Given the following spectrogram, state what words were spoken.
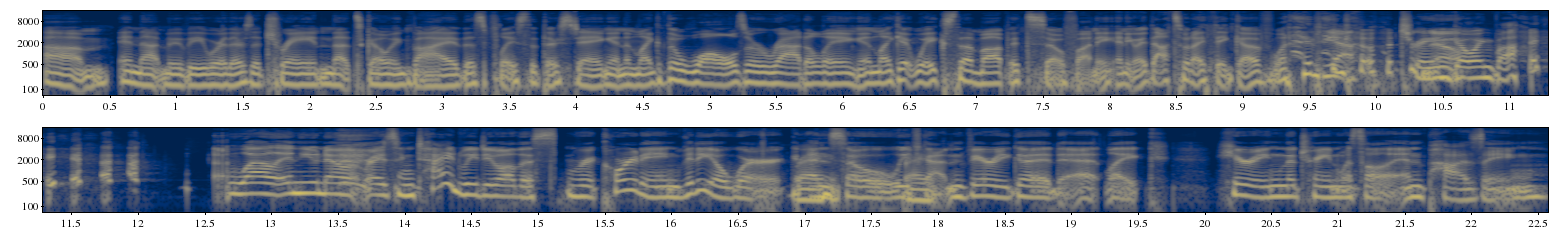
um, in that movie where there's a train that's going by this place that they're staying in and like the walls are rattling and like it wakes them up. It's so funny. Anyway, that's what I think of when I think yeah. of a train no. going by. well, and you know, at Rising Tide, we do all this recording video work. Right. And so we've right. gotten very good at like hearing the train whistle and pausing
